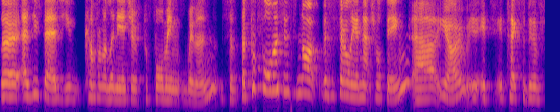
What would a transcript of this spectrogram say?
So as you said, you come from a lineage of performing women. So but performance is not necessarily a natural thing. Uh, you know, it's it takes a bit of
